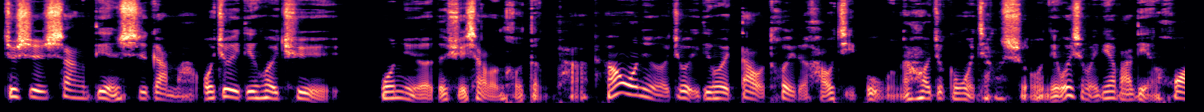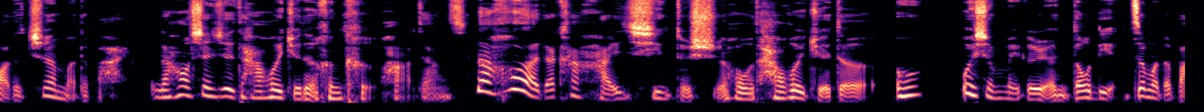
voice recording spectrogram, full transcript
就是上电视干嘛，我就一定会去。我女儿的学校门口等她，然后我女儿就一定会倒退了好几步，然后就跟我讲说：“你为什么一定要把脸画的这么的白？”然后甚至她会觉得很可怕这样子。那后来在看韩星的时候，她会觉得：“哦，为什么每个人都脸这么的白？”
